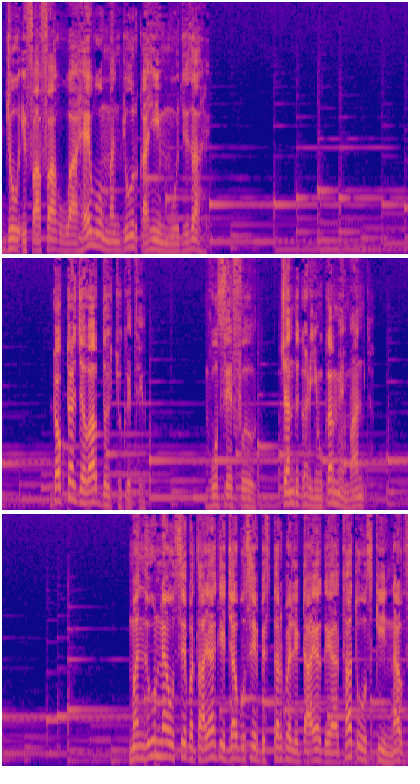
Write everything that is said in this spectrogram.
जो इफाफा हुआ है वो मंजूर का ही मुजिजा है। डॉक्टर जवाब दे चुके थे। वो सिर्फ़ चंद घड़ियों का मेहमान था। मंजूर ने उसे बताया कि जब उसे बिस्तर पर लिटाया गया था तो उसकी नब्ज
